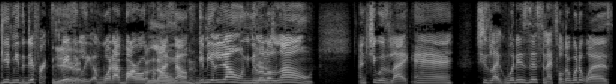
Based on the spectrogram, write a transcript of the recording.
Give me the difference, Yeah. basically, of what I borrowed for myself? Give me a loan. Give me a little loan. And she was like, eh. She's like, what is this? And I told her what it was.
